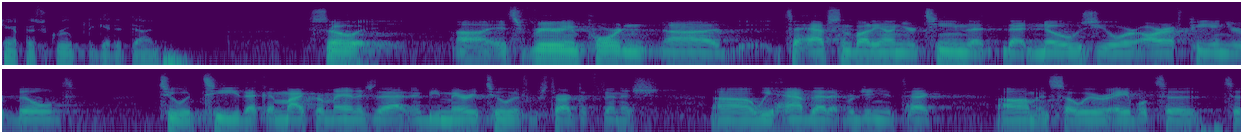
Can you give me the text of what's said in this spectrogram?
campus group to get it done. So uh, it's very important uh, to have somebody on your team that, that knows your RFP and your build to a T, that can micromanage that and be married to it from start to finish. Uh, We have that at Virginia Tech, um, and so we were able to, to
